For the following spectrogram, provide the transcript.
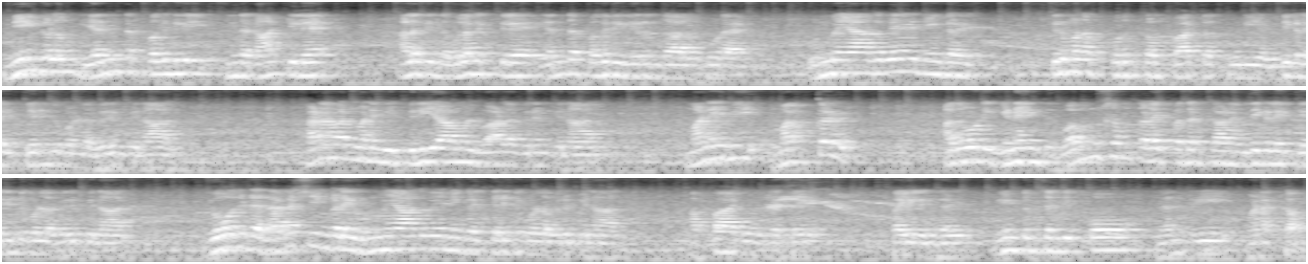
நீங்களும் எந்த பகுதியில் இந்த நாட்டிலே அல்லது இந்த உலகத்திலே எந்த பகுதியில் இருந்தாலும் கூட உண்மையாகவே நீங்கள் திருமண பொருத்தம் பார்க்கக்கூடிய விதிகளை தெரிந்து கொள்ள விரும்பினால் கணவன் மனைவி பிரியாமல் வாழ விரும்பினால் மனைவி மக்கள் அதோடு இணைந்து வம்சம் தலைப்பதற்கான விதிகளை தெரிந்து கொள்ள விரும்பினால் ஜோதிட ரகசியங்களை உண்மையாகவே நீங்கள் தெரிந்து கொள்ள விரும்பினால் அப்பா ஜோதிடத்தை பயிலுங்கள். மீண்டும் சந்திப்போம். நன்றி. வணக்கம்.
